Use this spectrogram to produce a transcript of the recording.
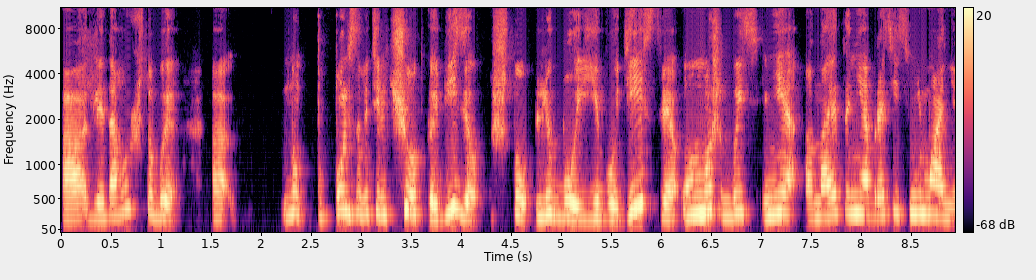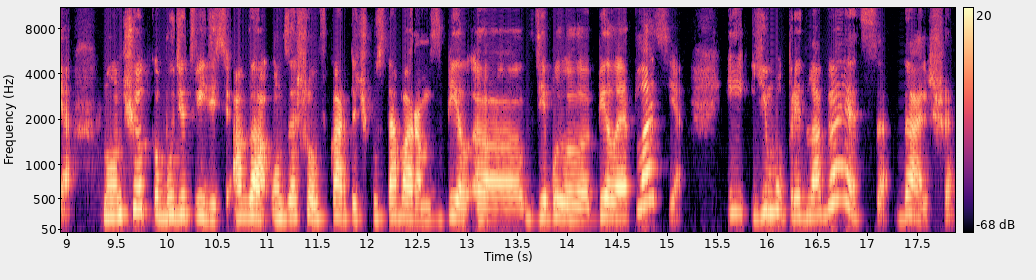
для того, чтобы ну, пользователь четко видел, что любое его действие, он может быть не, на это не обратить внимания, но он четко будет видеть, ага, он зашел в карточку с товаром, с бел, э, где было белое платье, и ему предлагается дальше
